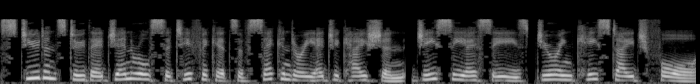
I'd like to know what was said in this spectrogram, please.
Students do their General Certificates of Secondary Education GCSEs during Key Stage 4.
